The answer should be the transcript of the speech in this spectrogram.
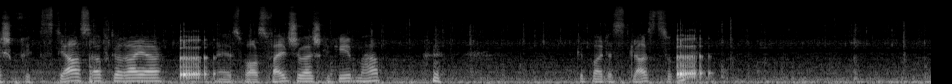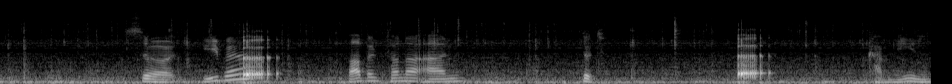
Kriegt es der erst auf der Reihe. Es war das Falsche, was ich gegeben habe. Gib mal das Glas zurück. So, Liebe. Farbentferner an. Gut. Kamin.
